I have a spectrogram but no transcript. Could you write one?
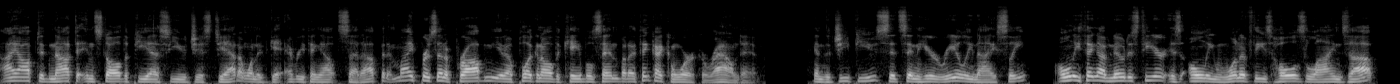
I opted not to install the PSU just yet. I wanted to get everything else set up, and it might present a problem, you know, plugging all the cables in, but I think I can work around it. And the GPU sits in here really nicely. Only thing I've noticed here is only one of these holes lines up,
